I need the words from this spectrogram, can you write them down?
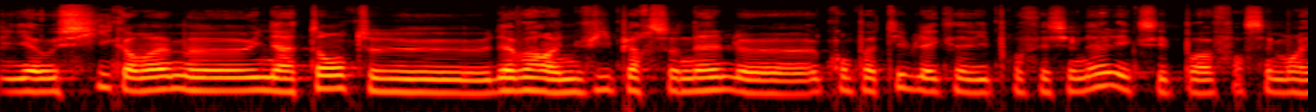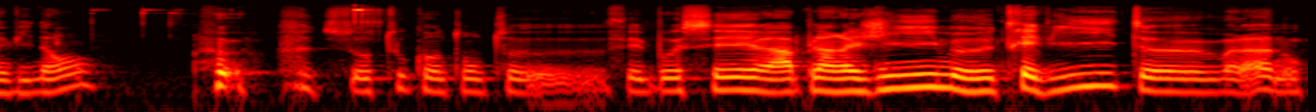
Il y a aussi quand même euh, une attente euh, d'avoir une vie personnelle compatible avec sa vie professionnelle et que c'est pas forcément évident. Surtout quand on te fait bosser à plein régime, très vite, voilà. Donc,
